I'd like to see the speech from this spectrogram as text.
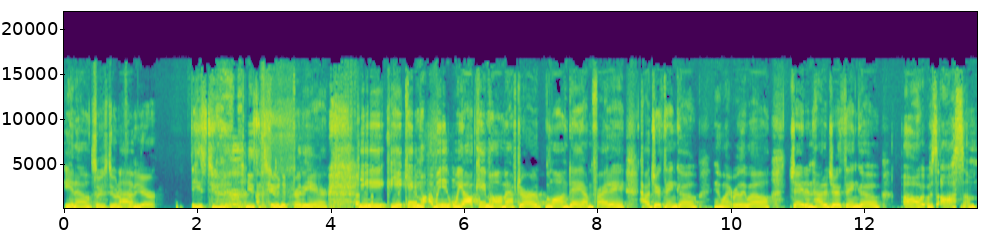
You know. So he's doing it for Um, the air. He's doing it. He's doing it for the air. He he came. We we all came home after our long day on Friday. How'd your thing go? It went really well. Jaden, how did your thing go? Oh, it was awesome.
